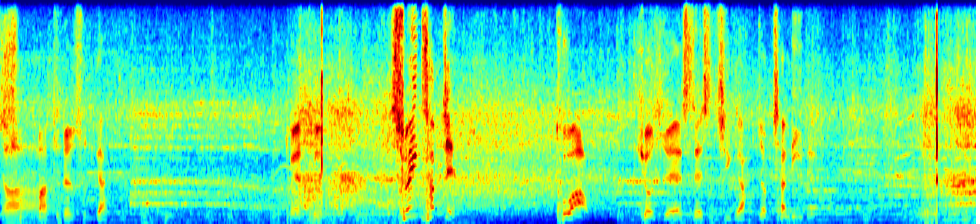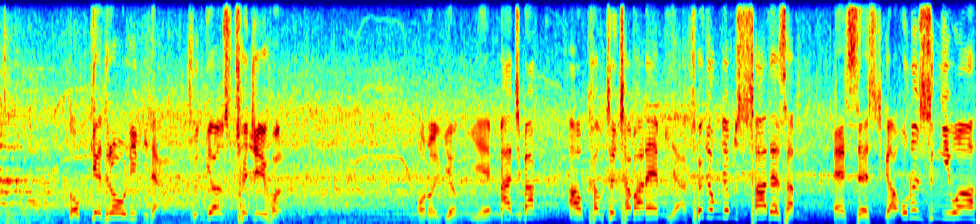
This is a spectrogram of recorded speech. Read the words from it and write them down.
숨 막히는 순간. 트웬투. 스윙 삼진 투아웃. 현재 SSG가 한 점 차 리드. 높게 들어올립니다. 중견수 최지훈. 오늘 경기의 마지막 아웃 카운트를 잡아냅니다. 최종 점수 4대3 SSG가 오늘 승리와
